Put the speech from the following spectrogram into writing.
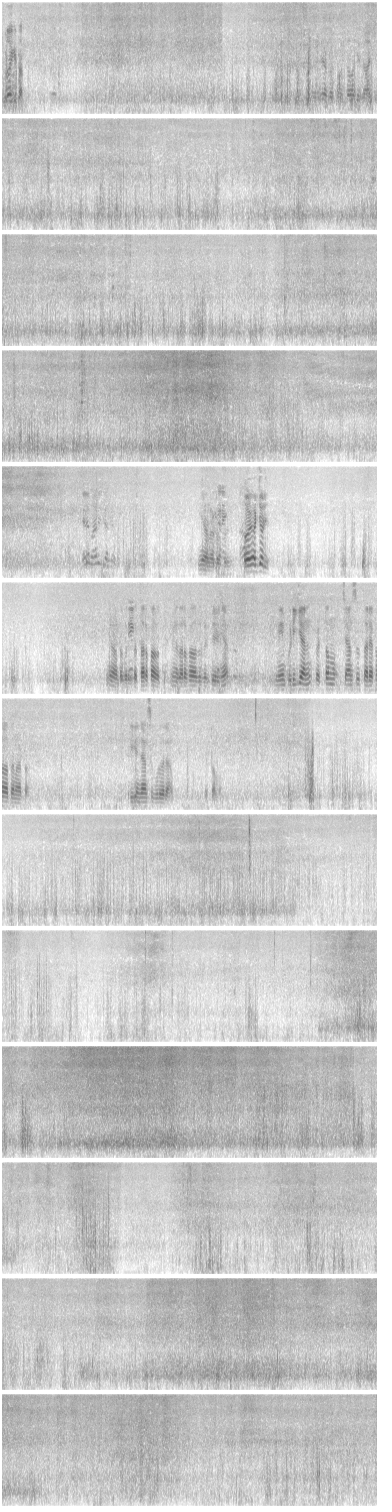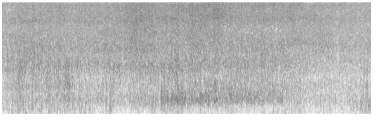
ഇവിടെ കേട്ടോ പട്ടാമതി കാറ്റ് ഇങ്ങനെയാണ് കേട്ടോ ഓ, അടിച്ചോ അടിച്ചോ ഇങ്ങനെ കേട്ടോ. കൊടുക്കുക തറഭാഗത്ത് ഇങ്ങനെ തറഭാഗത്ത് വരുത്തി കഴിഞ്ഞാൽ മീൻ പിടിക്കാൻ പെട്ടെന്ന് ചാൻസ് തലഭാഗത്താണ് കേട്ടോ. പിടിക്കാൻ ചാൻസ് കൂടുതലാണ് പെട്ടെന്ന്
